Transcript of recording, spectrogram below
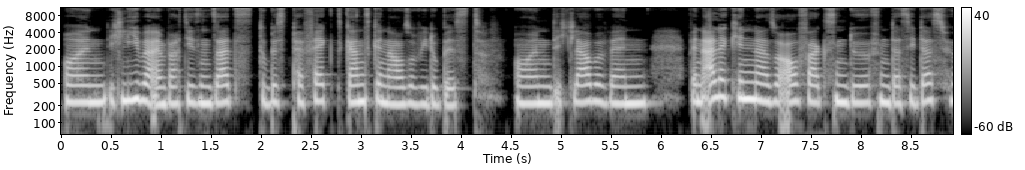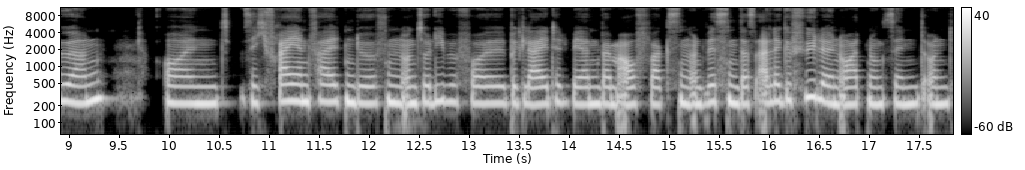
Und ich liebe einfach diesen Satz, du bist perfekt, ganz genauso wie du bist. Und ich glaube, wenn, wenn alle Kinder so aufwachsen dürfen, dass sie das hören und sich frei entfalten dürfen und so liebevoll begleitet werden beim Aufwachsen und wissen, dass alle Gefühle in Ordnung sind und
